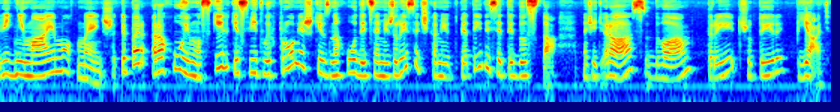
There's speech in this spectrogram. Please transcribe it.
віднімаємо менше. Тепер рахуємо, скільки світлих проміжків знаходиться між рисочками від 50 до 100. Значить, раз, два, три, чотири, п'ять.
